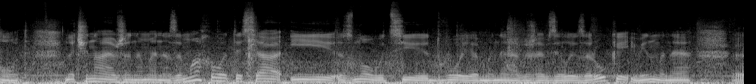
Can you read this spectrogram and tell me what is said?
От. Починає вже на мене замахуватися, і знову ці двоє мене вже взяли за руки, і він мене е,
